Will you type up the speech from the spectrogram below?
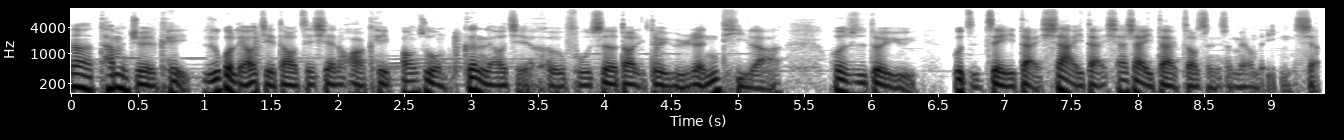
那他们觉得可以，如果了解到这些的话，可以帮助我们更了解核辐射到底对于人体啦，或者是对于不止这一代、下一代、下下一代造成什么样的影响？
